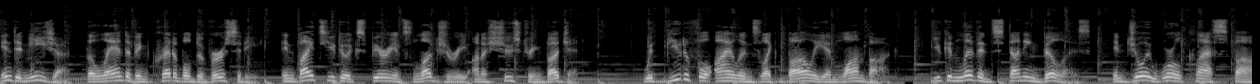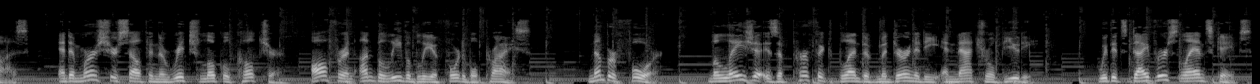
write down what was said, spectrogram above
Indonesia, the land of incredible diversity, invites you to experience luxury on a shoestring budget. With beautiful islands like Bali and Lombok, you can live in stunning villas, enjoy world-class spas, and immerse yourself in the rich local culture, all for an unbelievably affordable price. Number 4. Malaysia is a perfect blend of modernity and natural beauty. With its diverse landscapes,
